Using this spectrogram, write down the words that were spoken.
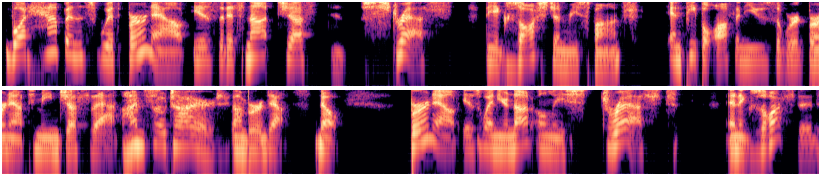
what happens with burnout is that it's not just stress, the exhaustion response. And people often use the word burnout to mean just that. I'm so tired. I'm burned out. No, burnout is when you're not only stressed and exhausted,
